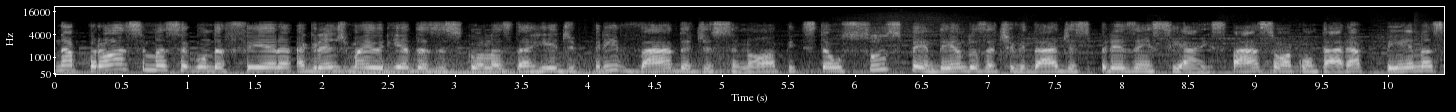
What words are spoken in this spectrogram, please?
Na próxima segunda-feira, a grande maioria das escolas da rede privada de Sinop estão suspendendo as atividades presenciais. Passam a contar apenas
